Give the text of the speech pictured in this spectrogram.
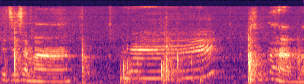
这是什么？妈，是马吗？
